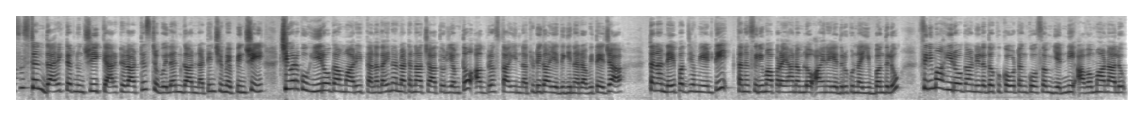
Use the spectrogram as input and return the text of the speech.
అసిస్టెంట్ డైరెక్టర్ నుంచి క్యారెక్టర్ ఆర్టిస్ట్ విలన్గా నటించి మెప్పించి చివరకు హీరోగా మారి తనదైన నటనా చాతుర్యంతో అగ్రస్థాయి నటుడిగా ఎదిగిన రవితేజ తన నేపథ్యం ఏంటి? తన సినిమా ప్రయాణంలో ఆయన ఎదుర్కొన్న ఇబ్బందులు సినిమా హీరోగా నిలదొక్కుకోవటం కోసం ఎన్ని అవమానాలు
